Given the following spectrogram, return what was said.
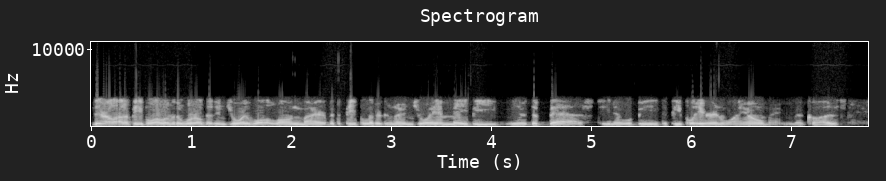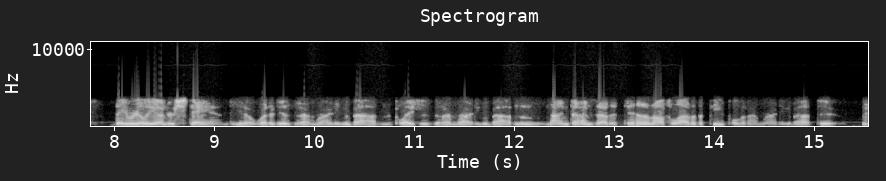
there are a lot of people all over the world that enjoy Walt Longmire, but the people that are going to enjoy him maybe you know the best, you know, will be the people here in Wyoming because they really understand, you know, what it is that I'm writing about and the places that I'm writing about, and nine times out of ten, an awful lot of the people that I'm writing about too.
